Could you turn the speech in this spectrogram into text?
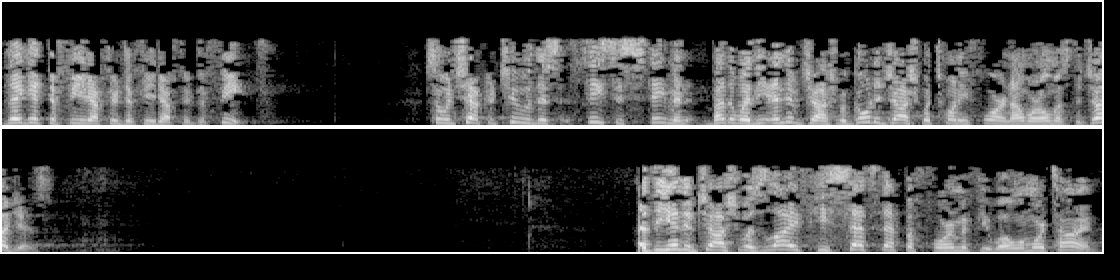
they get defeat after defeat after defeat. So in chapter 2, this thesis statement, by the way, the end of Joshua, go to Joshua 24, now we're almost to Judges. At the end of Joshua's life, he sets that before him, if you will, one more time.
